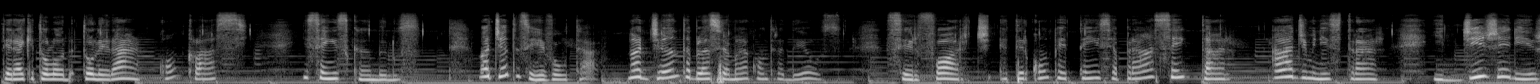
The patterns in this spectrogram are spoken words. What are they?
terá que tolerar com classe e sem escândalos. Não adianta se revoltar, não adianta blasfemar contra Deus. Ser forte é ter competência para aceitar, administrar e digerir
